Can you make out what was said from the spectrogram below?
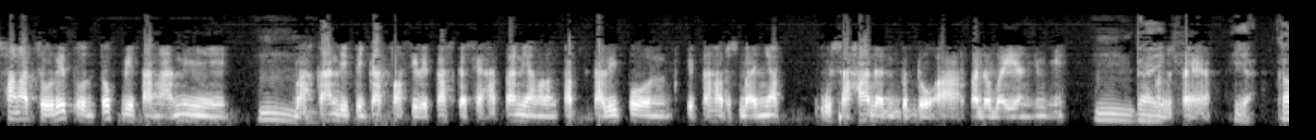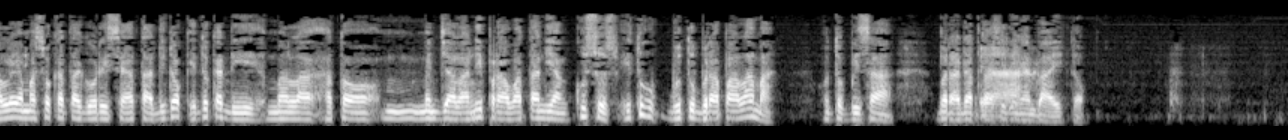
sangat sulit untuk ditangani. Hmm. Bahkan di tingkat fasilitas kesehatan yang lengkap sekalipun, kita harus banyak usaha dan berdoa pada bayi yang ini. Hmm, baik. Menurut saya. Ya, kalau yang masuk kategori sehat tadi dok, itu kan di atau menjalani perawatan yang khusus, itu butuh berapa lama untuk bisa beradaptasi Ya. dengan baik dok?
